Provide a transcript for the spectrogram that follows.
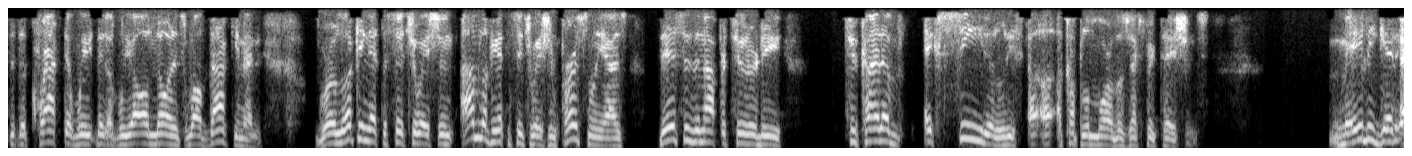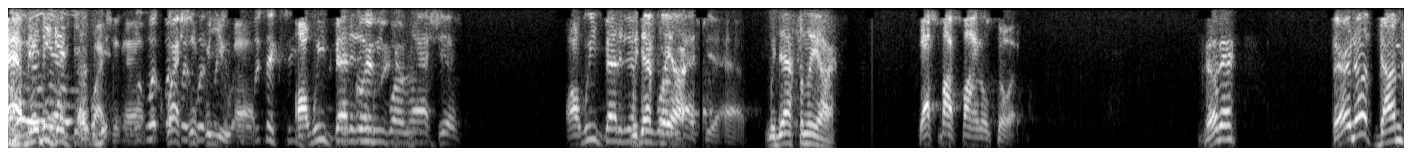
the, the crap that we that we all know and it's well documented. We're looking at the situation. I'm looking at the situation personally as this is an opportunity to kind of exceed at least a, a couple of more of those expectations. Maybe get Ab, maybe let get ask a question, Ab. What- what- question what- for you, what- Ab. what's Are we better than we were last year? Are we better than We we, were are. last year, Ab? we definitely are. That's my final thought. Okay. Fair enough. Dom,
